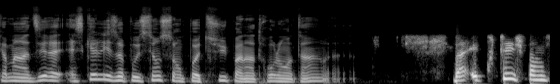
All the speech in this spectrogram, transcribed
comment dire, est-ce que les oppositions ne se sont pas tues pendant trop longtemps? Ben, écoutez, je pense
